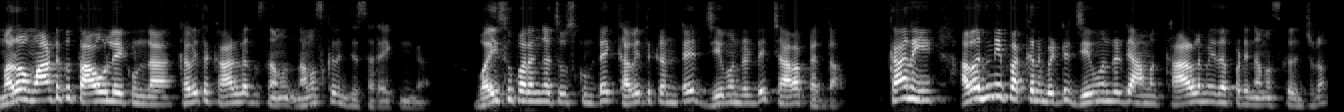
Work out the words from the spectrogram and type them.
మరో మాటకు తావు లేకుండా కవిత కాళ్ళకు నమ- నమస్కరించేశారు ఏకంగా. వయసు పరంగా చూసుకుంటే కవిత కంటే జీవన్ రెడ్డి చాలా పెద్ద. కానీ అవన్నీ పక్కన పెట్టి జీవన్ రెడ్డి ఆమె కాళ్ళ మీద పడి నమస్కరించడం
